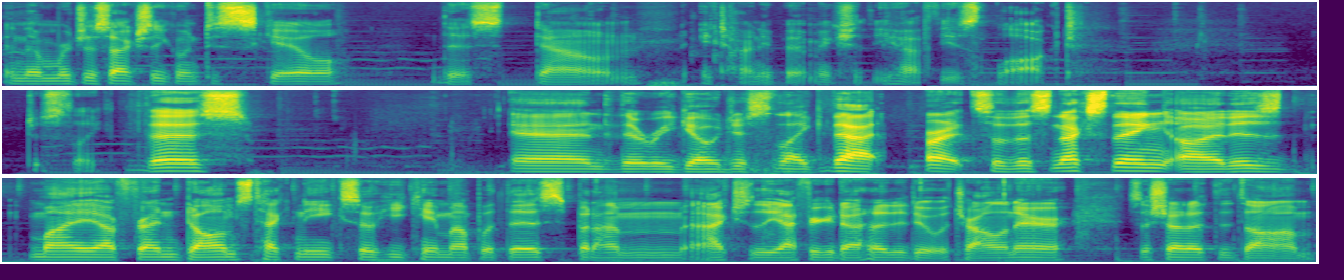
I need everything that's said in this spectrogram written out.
And then we're just actually going to scale this down a tiny bit. Make sure that you have these locked. Just like this. And there we go, just like that. All right, so this next thing, uh, it is my uh, friend Dom's technique. So he came up with this, but I'm actually, I figured out how to do it with trial and error. So shout out to Dom.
